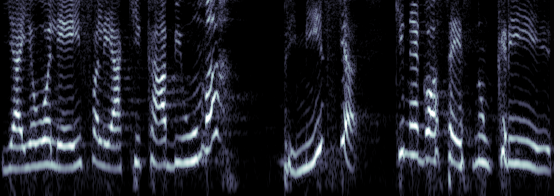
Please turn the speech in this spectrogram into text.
E aí eu olhei e falei: Aqui cabe uma primícia? Que negócio é esse? Não crie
